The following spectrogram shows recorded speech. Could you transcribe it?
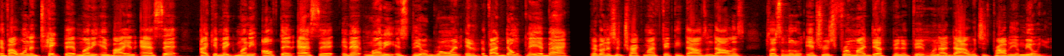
if I want to take that money and buy an asset, I can make money off that asset and that money is still growing. And if I don't pay it back, they're going to subtract my $50,000 plus a little interest from my death benefit when I mm. die, which is probably a million.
